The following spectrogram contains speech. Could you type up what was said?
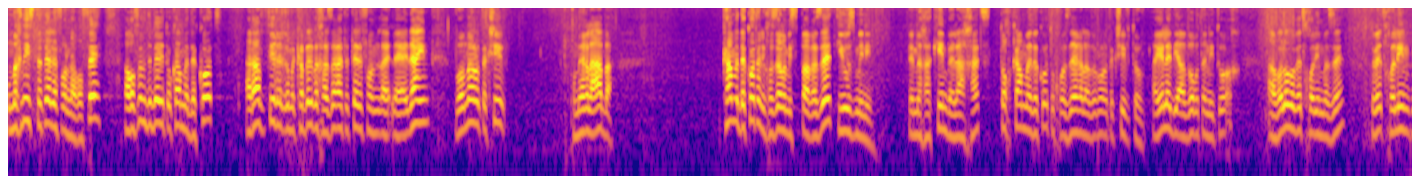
הוא מכניס את הטלפון לרופא, הרופא מדבר איתו כמה דקות, הרב פירר מקבל בחזרה את הטלפון ל, לידיים, ואומר לו, תקשיב, אומר לאבא, כמה דקות אני חוזר למספר הזה, תהיו זמינים. הם מחכים בלחץ, תוך כמה דקות הוא חוזר אליו ואומר לו, תקשיב טוב, הילד יעבור את הניתוח, אבל לא בבית חולים הזה, בבית חולים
